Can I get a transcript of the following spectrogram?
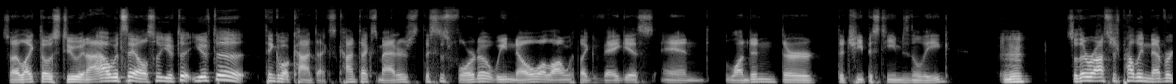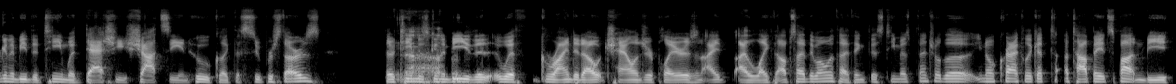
So I like those two, and I would say also you have to you have to think about context. Context matters. This is Florida. We know, along with like Vegas and London, they're the cheapest teams in the league. Mhm. So their roster's probably never going to be the team with Dashy, Shotzzy, and Hook like the superstars. Their team is going to be the with grinded out challenger players, and I I like the upside they went with. I think this team has potential to you know crack like a, t- a top eight spot and be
